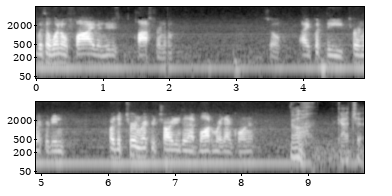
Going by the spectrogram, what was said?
with a 105 and they're just plastering them. So I put the turn record in, or the turn record chart into that bottom right hand corner. Oh, gotcha.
